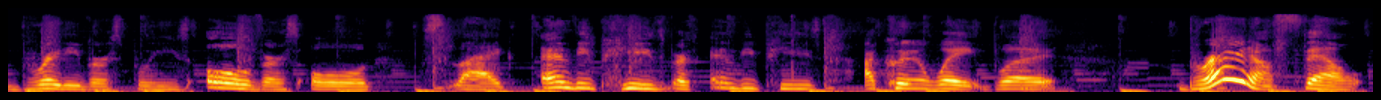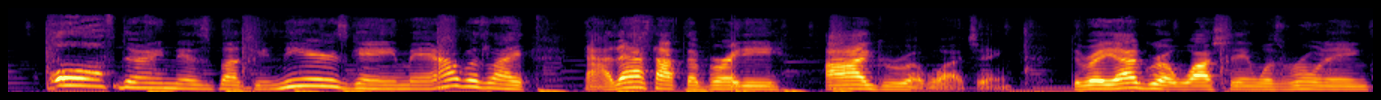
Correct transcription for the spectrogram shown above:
Brady versus Brees, old versus old, like MVPs versus MVPs. I couldn't wait, but Brady fell off during this Buccaneers game, man. I was like, now that's not the Brady I grew up watching. The Ray I grew up watching was ruining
